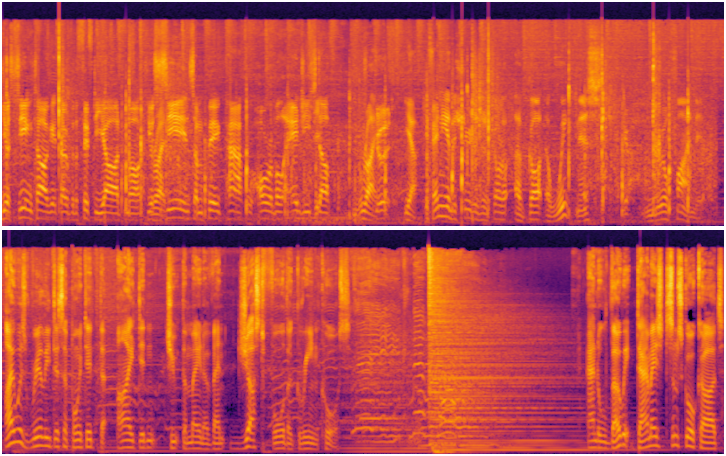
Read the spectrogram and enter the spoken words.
you're seeing targets over the 50 yard mark. You're Right. seeing some big, powerful, horrible, edgy stuff. right. good. Yeah. If any of the shooters have got have got a weakness, we'll find it. I was really disappointed that I didn't shoot the main event just for the green course. And although it damaged some scorecards,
